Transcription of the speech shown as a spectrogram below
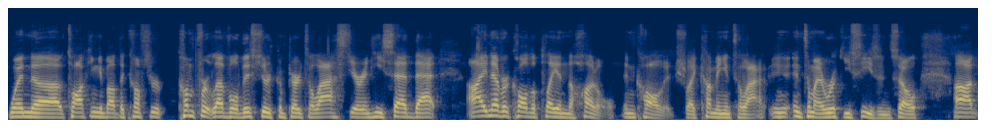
when uh, talking about the comfort comfort level this year compared to last year, and he said that I never called a play in the huddle in college, like coming into la- into my rookie season. So, uh,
